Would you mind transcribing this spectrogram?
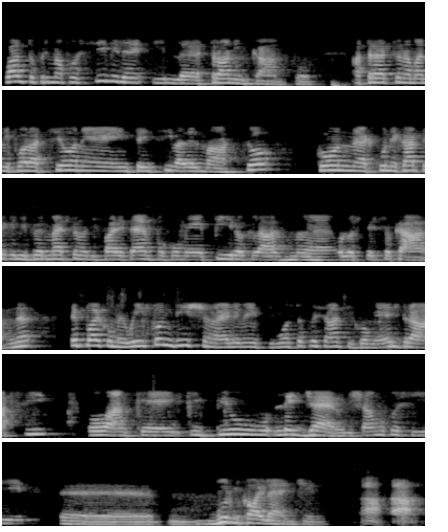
quanto prima possibile il Tron in campo attraverso una manipolazione intensiva del mazzo con alcune carte che gli permettono di fare tempo come Pyroclasm o lo stesso Karn e poi come win condition ha elementi molto pesanti come il Eldrazi o anche il più leggero, diciamo così, eh, Burm Coil Engine. Ah. ah.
